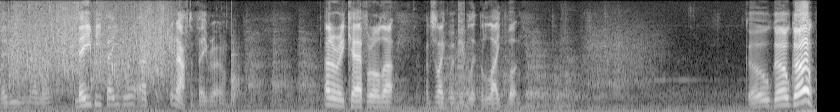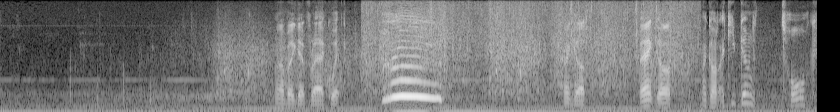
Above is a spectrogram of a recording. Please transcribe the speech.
Maybe I don't know. Maybe favourite. I, you don't have to favourite. I don't, I don't really care for all that. I just like when people hit the like button. Go go go! I better get for air quick. Thank God. Thank God. My God, I keep going to talk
